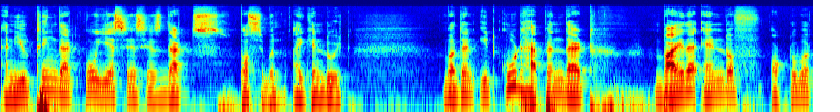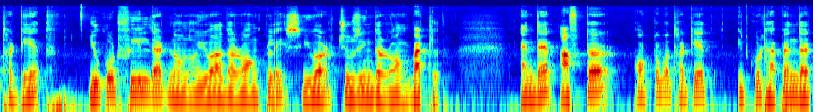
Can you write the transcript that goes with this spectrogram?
And you think that oh yes yes yes that's possible. I can do it. But then it could happen that by the end of october 30th you could feel that no no you are the wrong place. You are choosing the wrong battle. And then after october 30th it could happen that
